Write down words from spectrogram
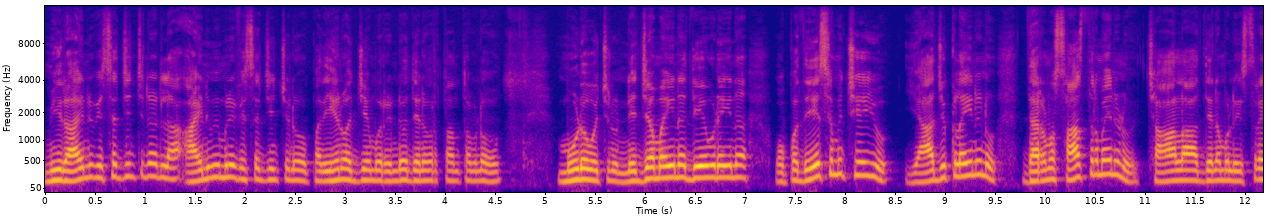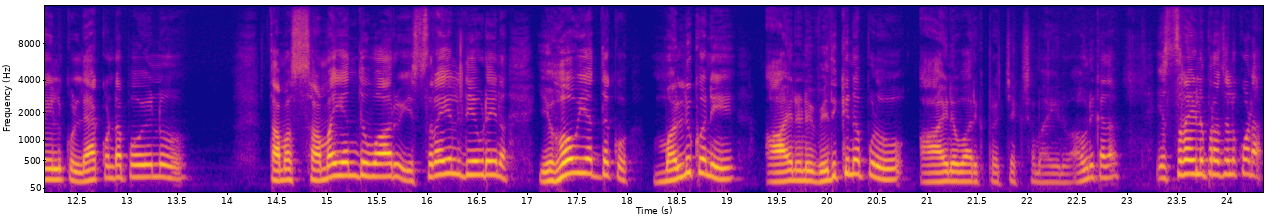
మీరు ఆయన విసర్జించినట్ల ఆయన మిమ్మల్ని విసర్జించను. పదిహేను అధ్యాయము రెండో దినవృత్తాంతంలో మూడో వచ్చును నిజమైన దేవుడైన ఉపదేశము చేయు యాజకులైనను ధర్మశాస్త్రమైనను చాలా దినములు ఇస్రాయేల్కు లేకుండా పోయాను. తమ సమయందు వారు ఇస్రాయేల్ దేవుడైన యహోవ యొద్దకు మల్లుకొని ఆయనను వెతికినప్పుడు ఆయన వారికి ప్రత్యక్షమాయను అవును కదా? ఇస్రాయేల్ ప్రజలు కూడా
